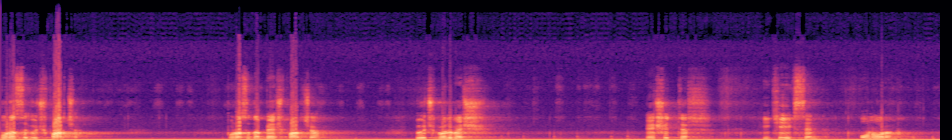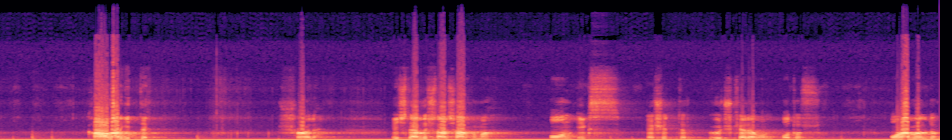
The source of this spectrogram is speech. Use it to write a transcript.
Burası 3 parça. Burası da 5 parça. 3 bölü 5 eşittir 2x'in 10 oranı. K'lar gitti. Şöyle. İçler dışlar çarpımı 10x eşittir 3 kere 10 30. 10'a böldüm.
